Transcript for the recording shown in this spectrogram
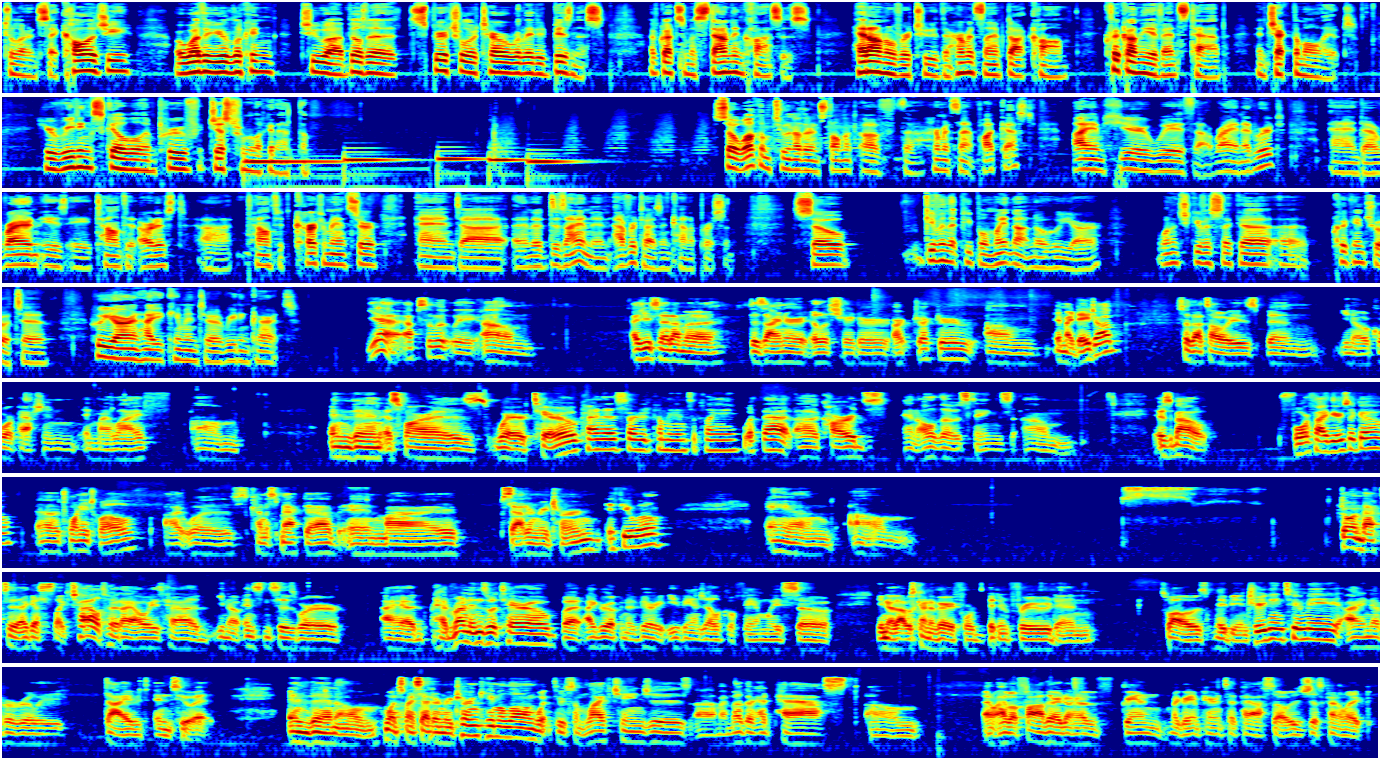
to learn psychology, or whether you're looking to uh, build a spiritual or tarot related business, I've got some astounding classes. Head on over to thehermitslamp.com, click on the events tab, and check them all out. Your reading skill will improve just from looking at them. So, welcome to another installment of the Hermit's Lamp podcast. I am here with uh, Ryan Edward, and uh, Ryan is a talented artist, uh, talented cartomancer, and uh, and a design and advertising kind of person. So, given that people might not know who you are, why don't you give us like a, a quick intro to who you are and how you came into reading cards? Yeah, absolutely. Um, as you said, I'm a designer, illustrator, art director um, in my day job. So that's always been, you know, a core passion in my life. Um, and then as far as where tarot kind of started coming into play with that, uh, cards and all those things, um, it was about four or five years ago, uh, 2012. I was kind of smack dab in my Saturn return, if you will. And um, going back to, I guess, like childhood, I always had, you know, instances where I had had run-ins with tarot, but I grew up in a very evangelical family, so you know that was kind of very forbidden fruit, and while it was maybe intriguing to me, I never really dived into it. And then um, once my Saturn return came along, went through some life changes. Uh, my mother had passed. Um, I don't have a father. I don't have grand. My grandparents had passed, so I was just kind of like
